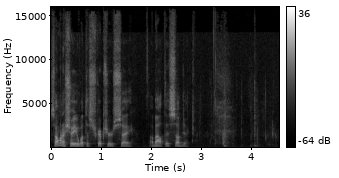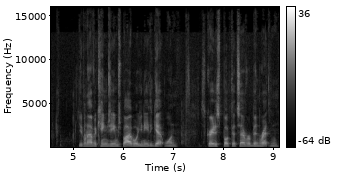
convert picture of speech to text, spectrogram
So I'm going to show you what the scriptures say about this subject. You don't have a King James Bible, you need to get one. It's the greatest book that's ever been written.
